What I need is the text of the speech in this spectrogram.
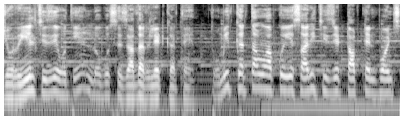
जो रियल चीज़ें होती हैं, लोग उससे ज़्यादा रिलेट करते हैं। तो उम्मीद करता हूँ आपको ये सारी चीज़ें टॉप टेन पॉइंट्स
